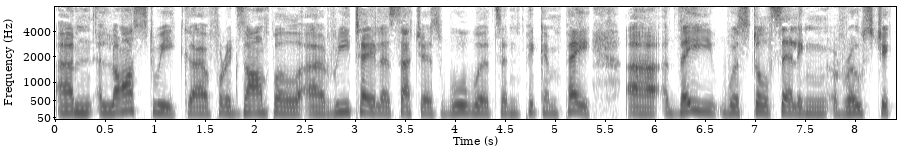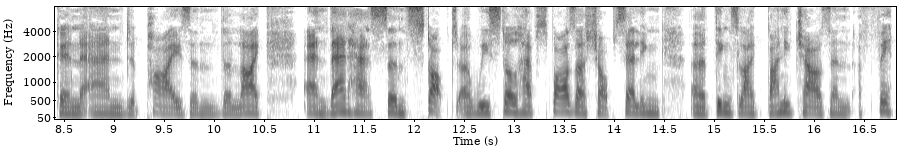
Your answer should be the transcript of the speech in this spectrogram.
um, last week, uh, for example, uh, retailers such as Woolworths and Pick n Pay, uh, they were still selling roast chicken and pies and the like, and that has since stopped. Uh, we still have spaza shops selling things like bunny chows and fat,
